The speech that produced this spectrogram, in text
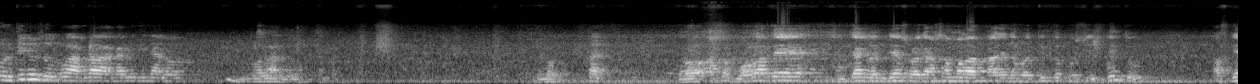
কন্টিনিউ চলবো, আমরা আগামী দিনে আরও বড় আন্দোলন তো শিলচর নদীয়া সড়কে আসাম মালার কাজে আমরা অত্যন্ত খুশি। কিন্তু আজকে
